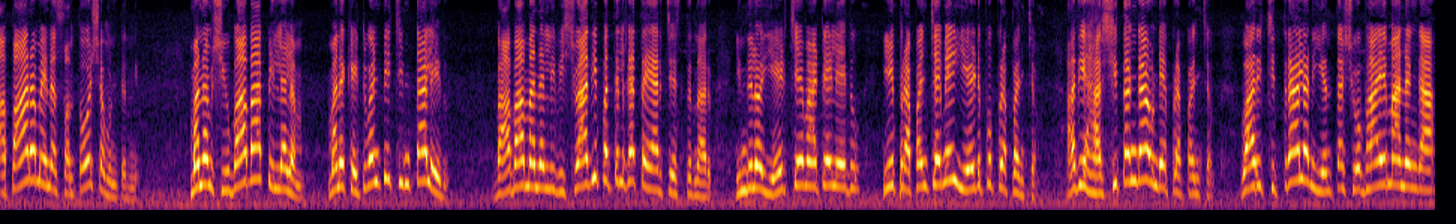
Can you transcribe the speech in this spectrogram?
అపారమైన సంతోషం ఉంటుంది. మనం శివబాబా పిల్లలం మనకు ఎటువంటి చింత లేదు. బాబా మనల్ని విశ్వాధిపతులుగా తయారు చేస్తున్నారు. ఇందులో ఏడ్చే మాటే లేదు. ఈ ప్రపంచమే ఏడుపు ప్రపంచం. అది హర్షితంగా ఉండే ప్రపంచం. వారి చిత్రాలను ఎంత శోభాయమానంగా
